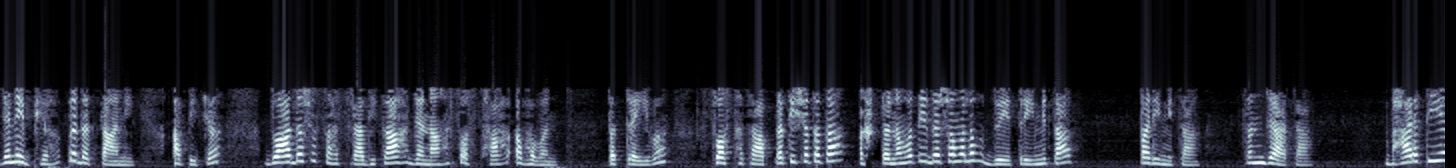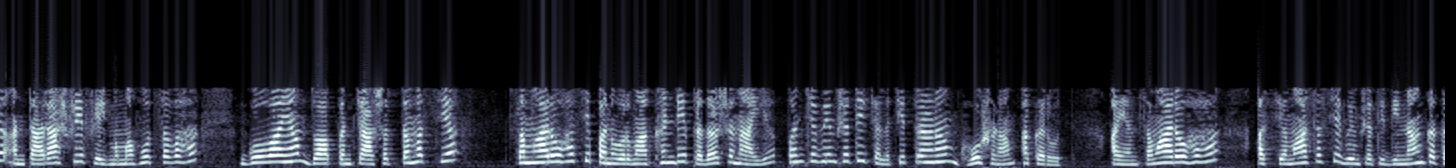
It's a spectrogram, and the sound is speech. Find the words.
जनेभ्य प्रदत्तानि। अपि च द्वादश सहस्राधिका जना स्वस्था अभवन्। तत्रैव स्वस्थताप्रतिशतता अष्टनवति दशमलव द्वे त्रि परिमिता सञ्जाता। भारतीय अन्ताराष्ट्रिय फ़िल्म महोत्सव गोवायां द्वापञ्चाशत्तमस्य समारोहस्य पनोरमा खण्डे प्रदर्शनाय पञ्चविंशति चलच्चित्राणां घोषणाम् अकरोत्। अयं समारोह अस्य मासस्य विंशति दिनांकत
